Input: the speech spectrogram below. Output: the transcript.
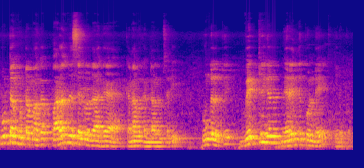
கூட்டம் கூட்டமாக பறந்து செல்வதாக கனவு கண்டாலும் சரி உங்களுக்கு வெற்றிகள் நிறைந்து கொண்டே இருக்கும்.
